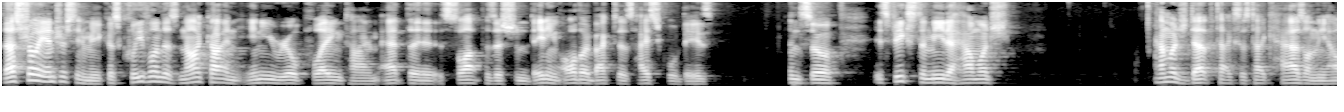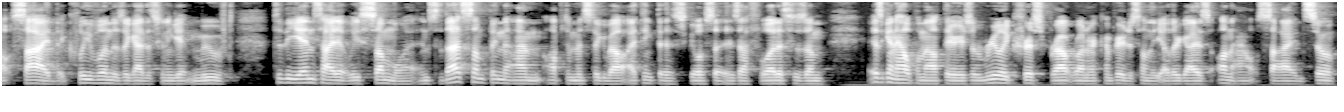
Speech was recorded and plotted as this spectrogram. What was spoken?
That's really interesting to me because Cleveland has not gotten any real playing time at the slot position dating all the way back to his high school days. And so it speaks to me to how much how much depth Texas Tech has on the outside that Cleveland is a guy that's going to get moved to the inside at least somewhat. And so that's something that I'm optimistic about. I think that his skill set, his athleticism is going to help him out there. He's a really crisp route runner compared to some of the other guys on the outside. So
